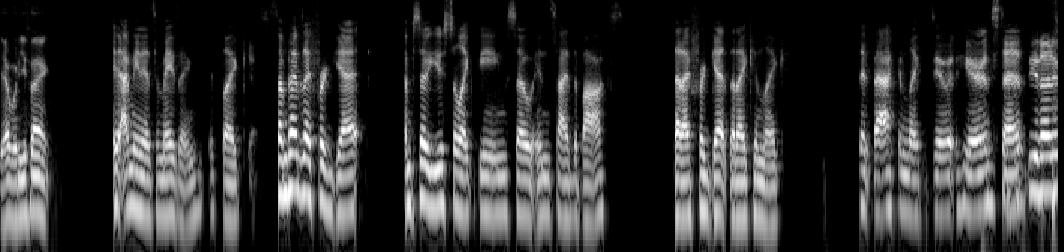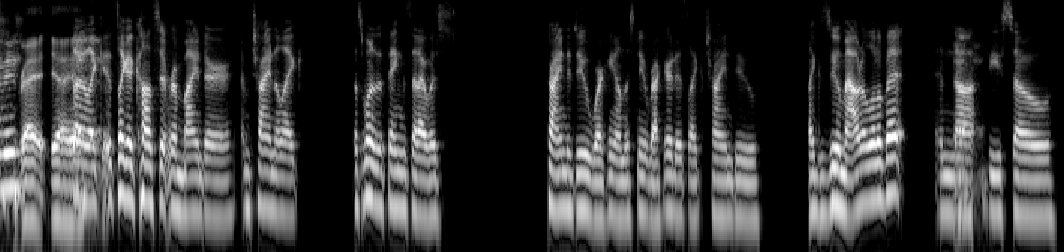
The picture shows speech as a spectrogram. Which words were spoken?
Yeah, what do you think? It, I mean, it's amazing. It's like Yes. sometimes I forget. I'm so used to like being so inside the box that I forget that I can like sit back and like do it here instead. You know what I mean? Right. Yeah. Yeah. So like it's like a constant reminder. I'm trying to like that's one of the things that I was trying to do working on this new record is like trying to like zoom out a little bit and Yeah. not be so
